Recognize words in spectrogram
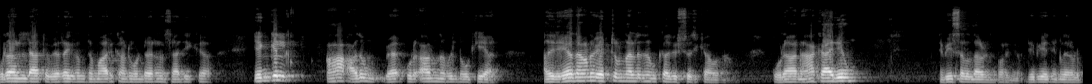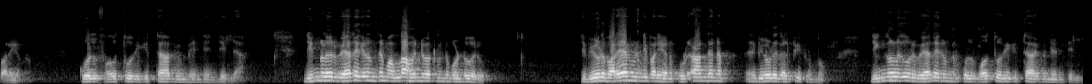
ഖുറാനില്ലാത്ത വേദഗ്രന്ഥം ആർക്കാണ് കൊണ്ടുവരാൻ സാധിക്കുക? എങ്കിൽ ആ അതും ഖുർആൻ നമ്മൾ നോക്കിയാൽ അതിൽ ഏതാണോ ഏറ്റവും നല്ലത് നമുക്ക് അത് വിശ്വസിക്കാവുന്നതാണ്. ഖുർആൻ ആ കാര്യവും നബി സല്ലാഹു പറഞ്ഞു. നബിയെ നിങ്ങളോട് പറയണം. കുൽ ഫൗത്തൂബി കിതാബിൻ പിന്നില്ല നിങ്ങളൊരു വേദഗ്രന്ഥം അള്ളാഹുവിന്റെ നിന്ന് കൊണ്ടുവരും. നബിയോട് പറയാൻ വേണ്ടി പറയാണ് ഖുർആൻ തന്നെ നബിയോട് കൽപ്പിക്കുന്നു. നിങ്ങൾക്ക് ഒരു വേദഗ്രന്ഥം കുൽ ഫൗത്തൂബി കിതാബിൻ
